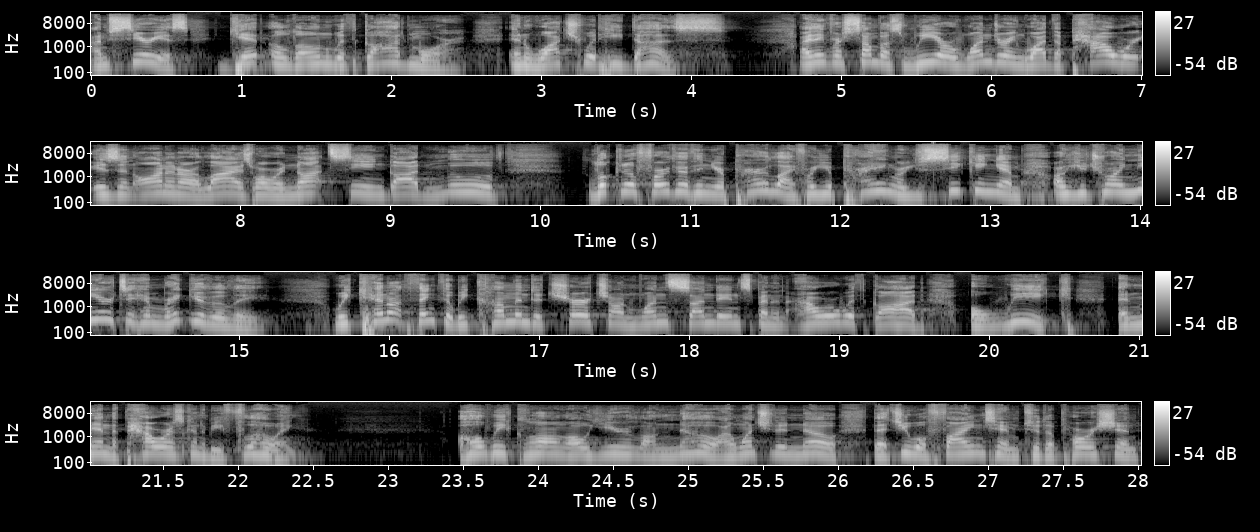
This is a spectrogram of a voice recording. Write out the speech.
I'm serious. Get alone with God more and watch what He does. I think for some of us, we are wondering why the power isn't on in our lives, why we're not seeing God move. Look no further than your prayer life. Are you praying? Are you seeking Him? Are you drawing near to Him regularly? We cannot think that we come into church on one Sunday and spend an hour with God a week, and man, the power is going to be flowing all week long, all year long. No, I want you to know that you will find him to the portion,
